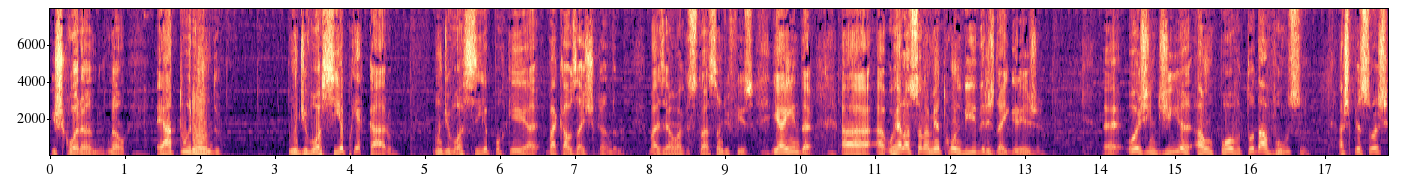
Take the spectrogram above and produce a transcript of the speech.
escorando. Não, é aturando. Não divorcia porque é caro. Não divorcia porque eh, vai causar escândalo. Mas é uma situação difícil. E ainda, a- a- o relacionamento com líderes da igreja. É, hoje em dia, há um povo todo avulso. As pessoas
